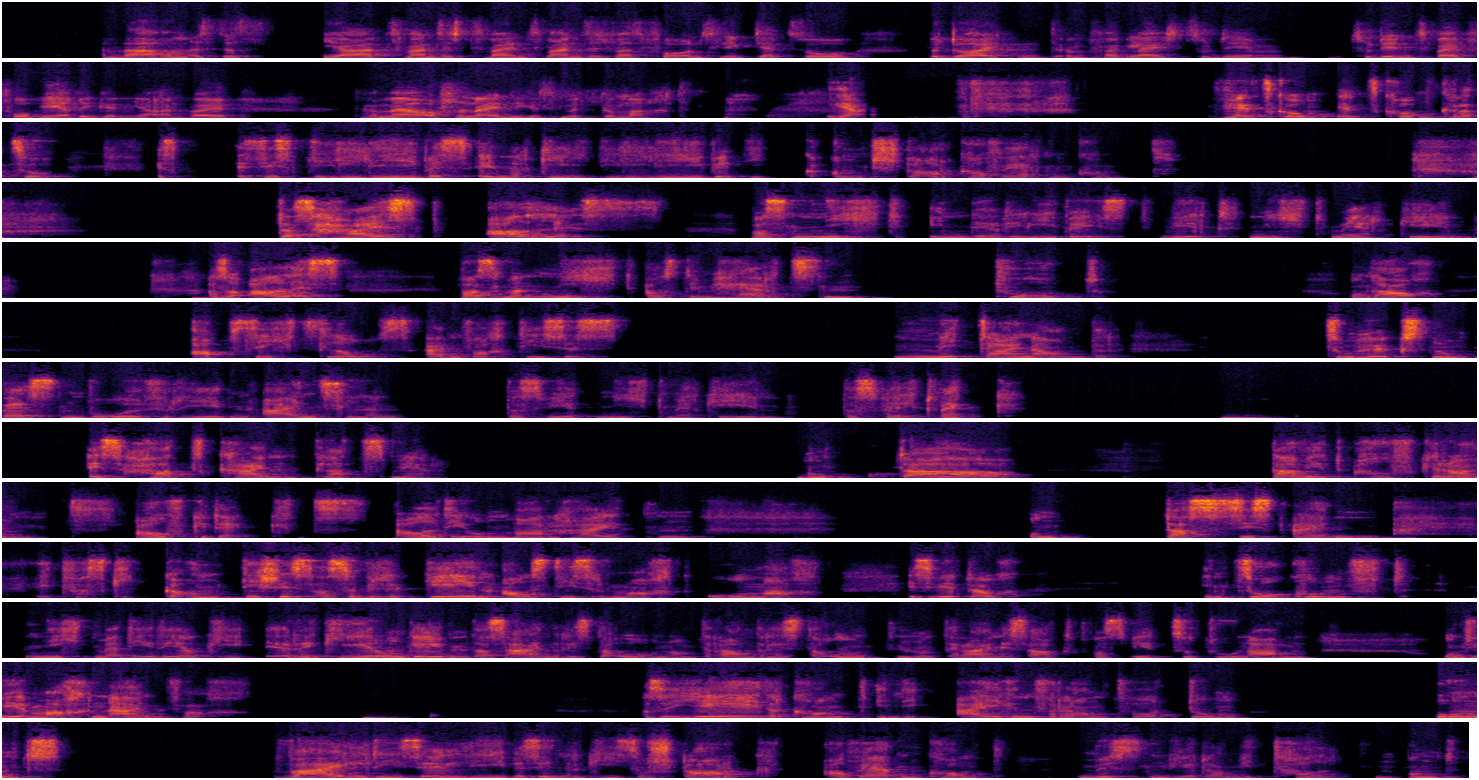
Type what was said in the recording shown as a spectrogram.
warum ist es Jahr 2022, was vor uns liegt, jetzt so bedeutend im Vergleich zu dem, zu den zwei vorherigen Jahren, weil da haben wir ja auch schon einiges mitgemacht. Ja. Jetzt kommt, jetzt kommt gerade so. Es, es ist die Liebesenergie, die Liebe, die ganz stark auf Erden kommt. Das heißt, alles, was nicht in der Liebe ist, wird nicht mehr gehen. Also alles, was man nicht aus dem Herzen tut und auch absichtslos, einfach dieses Miteinander zum höchsten und besten Wohl für jeden Einzelnen, das wird nicht mehr gehen. Das fällt weg. Es hat keinen Platz mehr. Und da, da wird aufgeräumt, aufgedeckt all die Unwahrheiten. Und das ist ein, etwas Gigantisches. Also wir gehen aus dieser Macht Ohnmacht. Es wird auch in Zukunft nicht mehr die Regierung geben, dass einer ist da oben und der andere ist da unten und der eine sagt, was wir zu tun haben und wir machen einfach. Also jeder kommt in die Eigenverantwortung und weil diese Liebesenergie so stark auf Erden kommt, müssen wir da mithalten. Und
